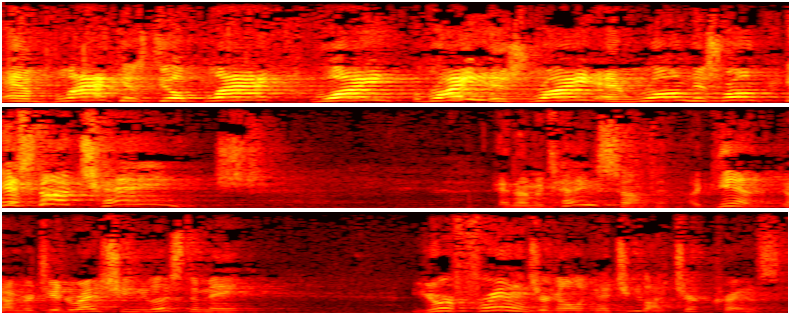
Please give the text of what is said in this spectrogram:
and black is still black. White, right is right, and wrong is wrong. It's not changed. And let me tell you something. Again, younger generation, you listen to me. Your friends are going to look at you like you're crazy.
